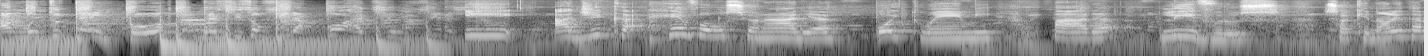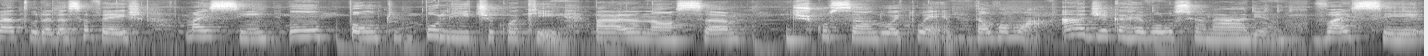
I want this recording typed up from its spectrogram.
há muito tempo. Preciso ouvir a porra de um vírus. E a dica revolucionária 8M para livros. Só que não literatura dessa vez, mas sim um ponto político aqui para a nossa discussão do 8M. Então vamos lá. A dica revolucionária vai ser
